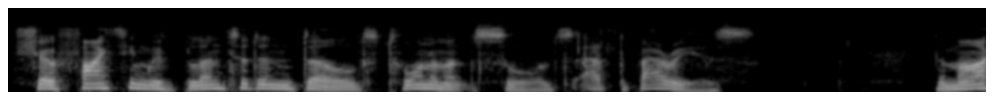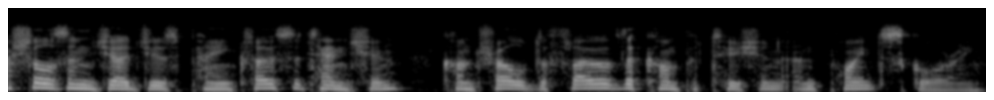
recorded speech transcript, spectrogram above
show fighting with blunted and dulled tournament swords at the barriers. The marshals and judges paying close attention controlled the flow of the competition and point scoring.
